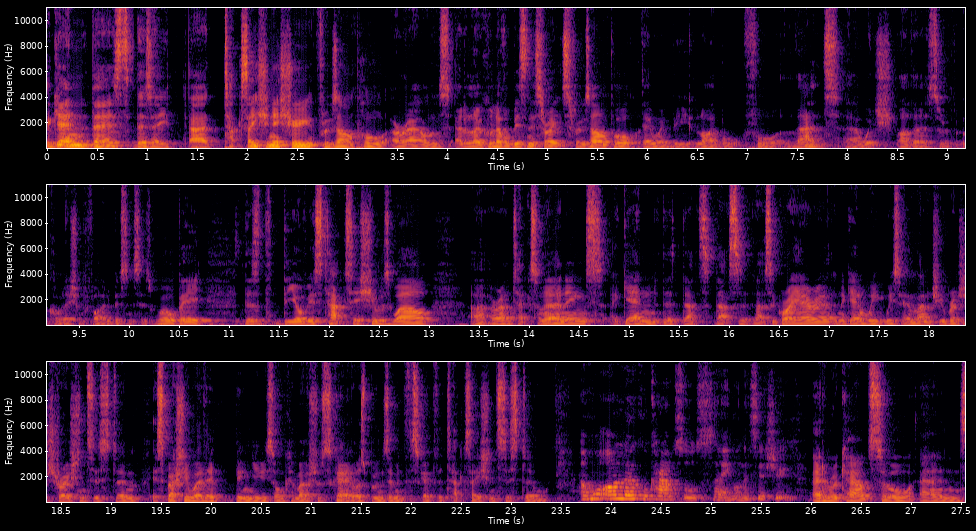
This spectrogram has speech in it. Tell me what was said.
Again, there's there's a, a, taxation issue, for example, around at a local level business rates, for example, they won't be liable for that, uh, which other sort of accommodation provider businesses will be. There's the obvious tax issue as well. Uh, around tax on earnings. Again, that's that's a, that's a grey area, and again, we, we say a mandatory registration system, especially where they're being used on commercial scales, brings them into the scope of the taxation system. And what are local councils saying on this issue? Edinburgh Council and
